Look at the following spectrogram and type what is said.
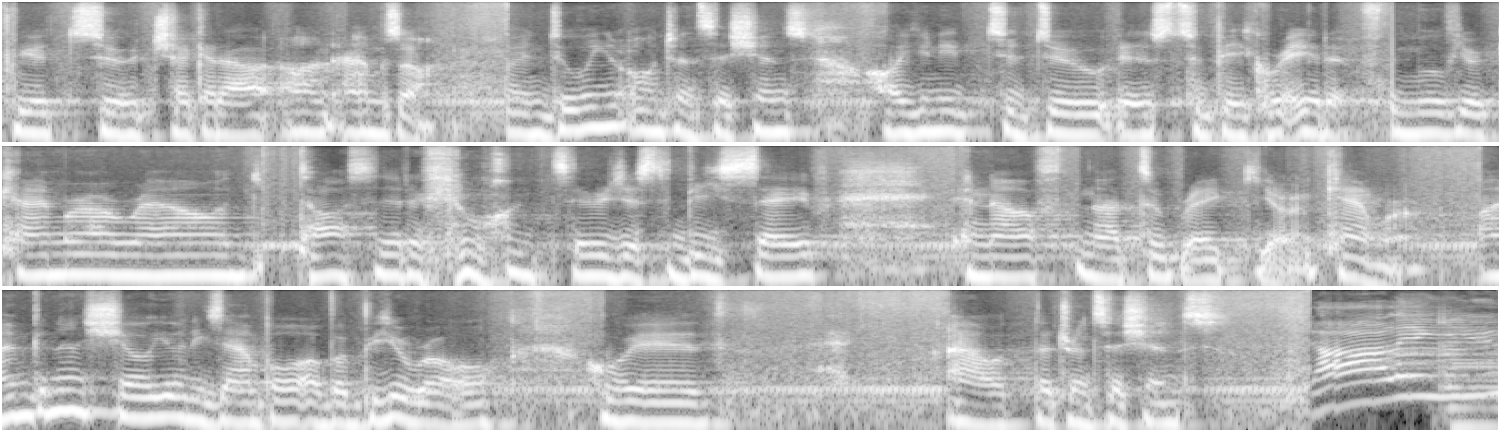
for you to check it out on amazon. When doing your own transitions all you need to do is to be creative. Move your camera around toss it if you want to just be safe enough not to break your camera. I'm gonna show you an example of a b-roll with out the transitions. Darling,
